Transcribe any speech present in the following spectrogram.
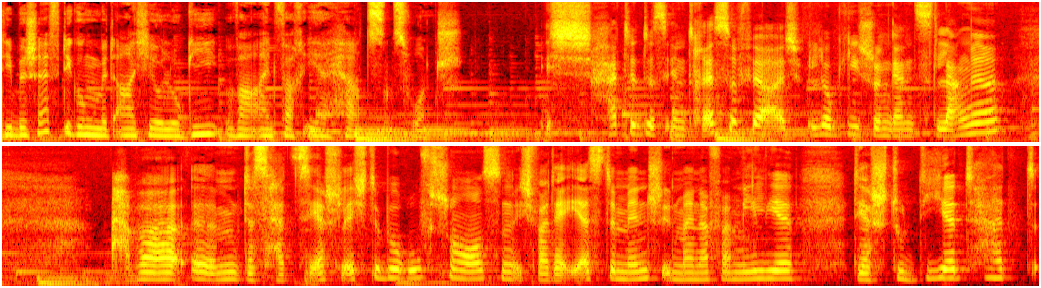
Die Beschäftigung mit Archäologie war einfach ihr Herzenswunsch. Ich hatte das Interesse für Archäologie schon ganz lange, aber ähm, das hat sehr schlechte Berufschancen. Ich war der erste Mensch in meiner Familie, der studiert hat.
